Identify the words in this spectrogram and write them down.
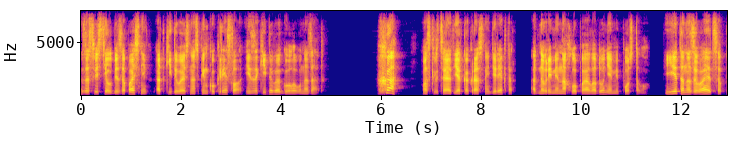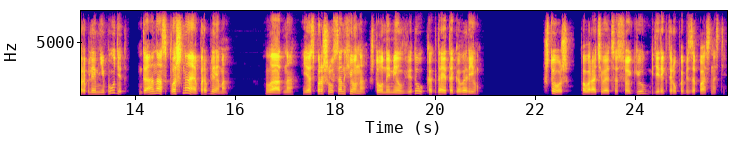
Засвистел безопасник, откидываясь на спинку кресла и закидывая голову назад. «Ха!» – восклицает ярко-красный директор, одновременно хлопая ладонями по столу. И это называется «проблем не будет»? Да она сплошная проблема. Ладно, я спрошу Санхёна, что он имел в виду, когда это говорил. Что ж, поворачивается Согю к директору по безопасности.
